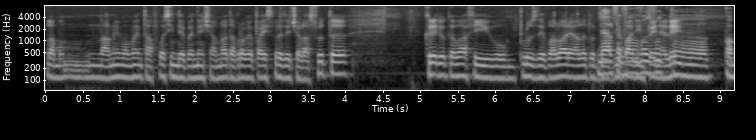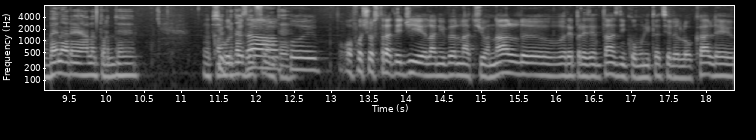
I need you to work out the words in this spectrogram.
la un anumit moment am fost independent și am luat aproape 14%, cred eu că va fi un plus de valoare alături de, de echipa din văzut PNL. Uh, pe bannere alături de Sigur că da, a fost și o strategie la nivel național, uh, reprezentanți din comunitățile locale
